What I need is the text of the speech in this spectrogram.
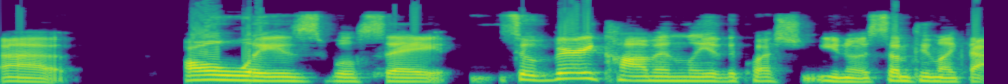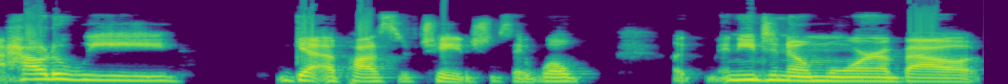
uh, always will say so very commonly the question you know is something like that how do we get a positive change and say well like i need to know more about.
